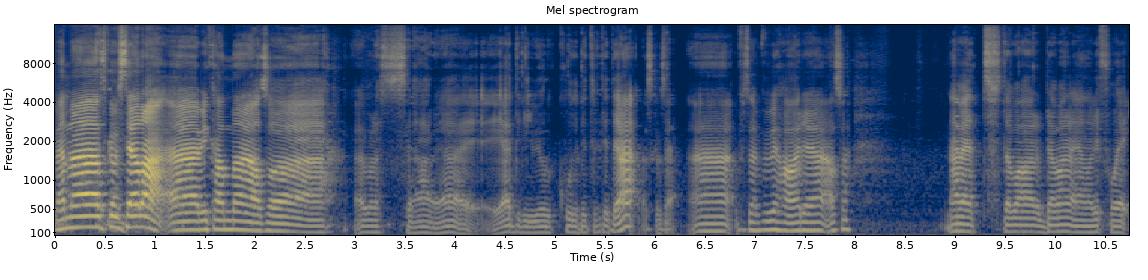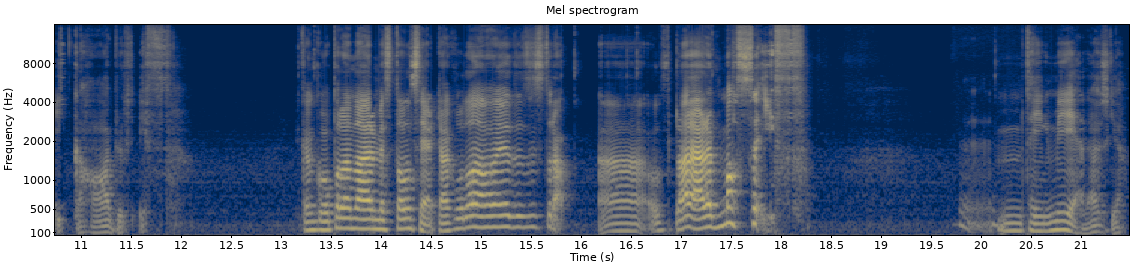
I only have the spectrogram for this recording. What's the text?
Men uh, skal vi se, da. Uh, vi kan uh, altså Jeg bare se her. Jeg, jeg driver jo koder litt i fritida. Skal vi se. For eksempel, vi har altså Nei, vent. Det var, det var en av de få jeg ikke har brukt if. Vi kan gå på den der mest avanserte koda i det siste, da. Og og der er det masse if. Mm, ting mener jeg husker.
